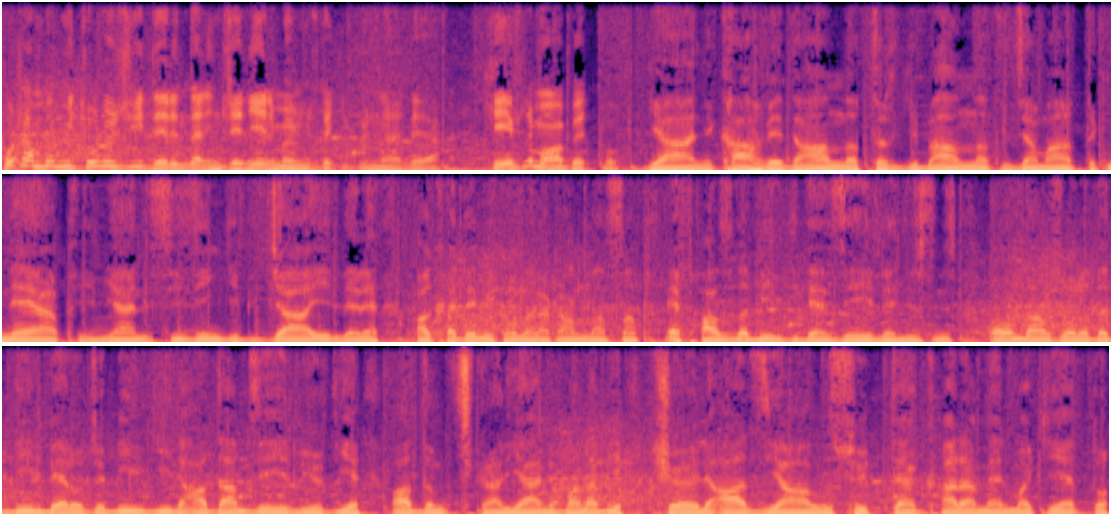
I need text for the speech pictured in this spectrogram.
Hocam bu mitolojiyi derinden inceleyelim önümüzdeki günlerde ya. Keyifli muhabbet bu. Yani kahvede anlatır gibi anlatacağım artık ne yapayım yani sizin gibi cahillere akademik olarak anlatsam e fazla bilgiden zehirlenirsiniz. Ondan sonra da Dilber Hoca bilgiyle adam zehirliyor diye adım çıkar. Yani bana bir şöyle az yağlı sütten karamel macchiato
